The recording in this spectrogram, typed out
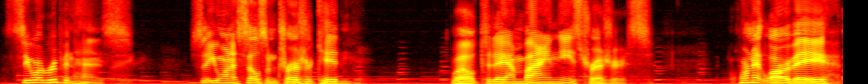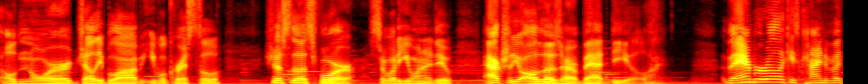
let's see what Rupin has. So you want to sell some treasure, kid? Well, today I'm buying these treasures. Hornet Larvae, Elden Ore, Jelly Blob, Evil Crystal. Just those four. So what do you want to do? Actually, all those are a bad deal. The Amber Relic is kind of a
